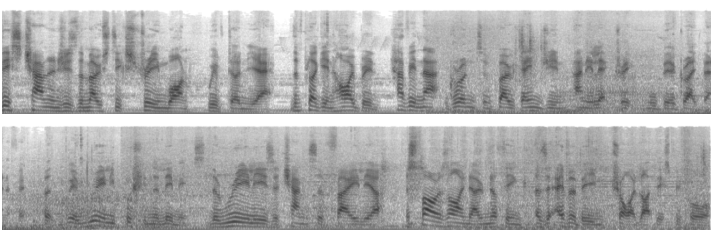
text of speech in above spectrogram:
This challenge is the most extreme one we've done yet. The plug-in hybrid, having that grunt of both engine and electric will be a great benefit. But we're really pushing the limits. There really is a chance of failure. As far as I know, nothing has ever been tried like this before.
